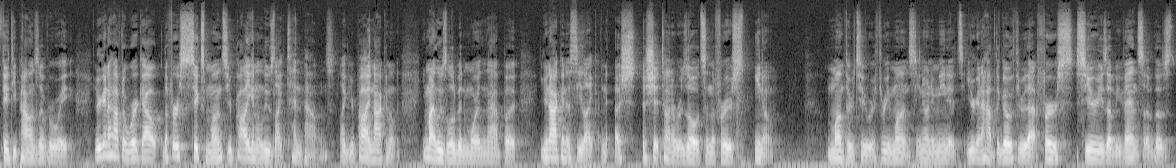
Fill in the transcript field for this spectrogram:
50 pounds overweight. You're gonna have to work out the first six months. You're probably gonna lose like 10 pounds. Like you're probably not gonna. You might lose a little bit more than that, but you're not gonna see like a, sh- a shit ton of results in the first, you know, month or two or three months. You know what I mean? It's you're gonna have to go through that first series of events of those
